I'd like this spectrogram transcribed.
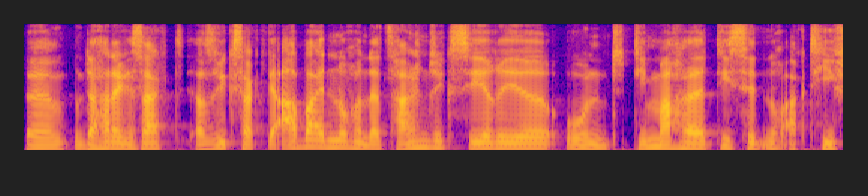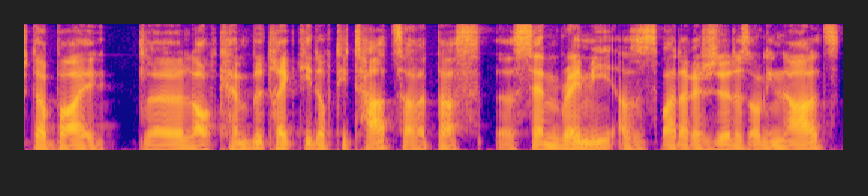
Ähm, und da hat er gesagt, also wie gesagt, wir arbeiten noch an der Zeichentrickserie und die Macher, die sind noch aktiv dabei. Äh, laut Campbell trägt jedoch die Tatsache, dass äh, Sam Raimi, also es war der Regisseur des Originals,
